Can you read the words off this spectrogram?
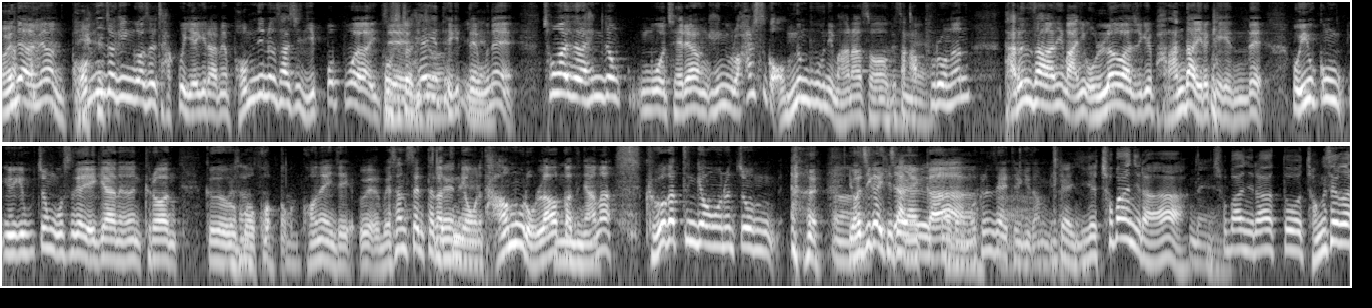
왜냐하면 법리적인 것을 자꾸 얘기를 하면 법리는 사실 입법부가 이제 보수적이죠. 해야 되기 예. 때문에 청와대가 행정 뭐 재량 행위로 할 수가 없는 부분이 많아서 그래서 네. 앞으로는 다른 사안이 많이 올라와 주길 바란다 이렇게 얘기했는데 뭐 이국공 이국종 교수가 얘기하는 그런 그뭐 권역 이제 외- 외상센터 같은 네네. 경우는 다음으로 올라왔거든요. 아마 그거 같은 경우는 좀 어, 여지가 있지 않을까. 뭐 그런 생각이 들기도 합니다. 그러니까 이게 초반이라 네. 초반이라 또 정색을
